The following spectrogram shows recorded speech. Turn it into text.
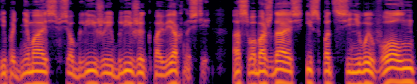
и, поднимаясь все ближе и ближе к поверхности, освобождаясь из-под синевы волн,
